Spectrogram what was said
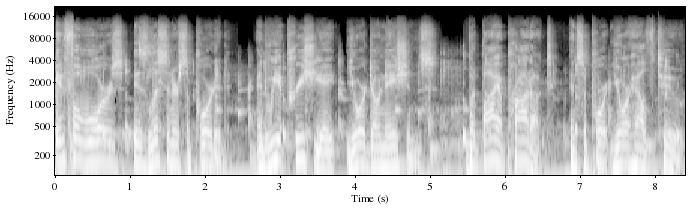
InfoWars is listener supported, and we appreciate your donations. But buy a product and support your health too.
